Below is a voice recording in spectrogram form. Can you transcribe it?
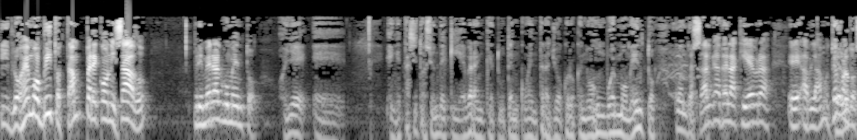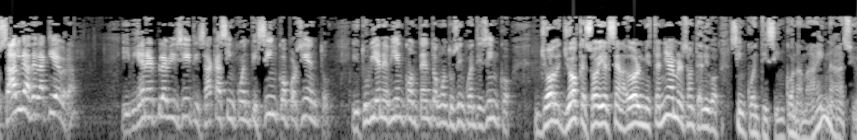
y los hemos visto tan preconizados. Primer argumento, oye, eh, en esta situación de quiebra en que tú te encuentras, yo creo que no es un buen momento. Cuando salgas de la quiebra, eh, hablamos. Entonces, cuando salgas de la quiebra, y viene el plebiscito y saca 55% y tú vienes bien contento con tu 55, yo, yo que soy el senador Mr. Emerson, te digo 55 nada más, Ignacio.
